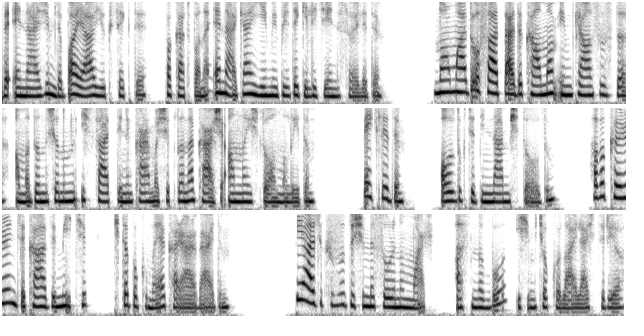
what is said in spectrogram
ve enerjim de bayağı yüksekti. Fakat bana en erken 21'de geleceğini söyledi. Normalde o saatlerde kalmam imkansızdı ama danışanımın iş saatlerinin karmaşıklığına karşı anlayışlı olmalıydım. Bekledim. Oldukça dinlenmiş de oldum. Hava kararınca kahvemi içip kitap okumaya karar verdim. Birazcık hızlı düşünme sorunum var. Aslında bu işimi çok kolaylaştırıyor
